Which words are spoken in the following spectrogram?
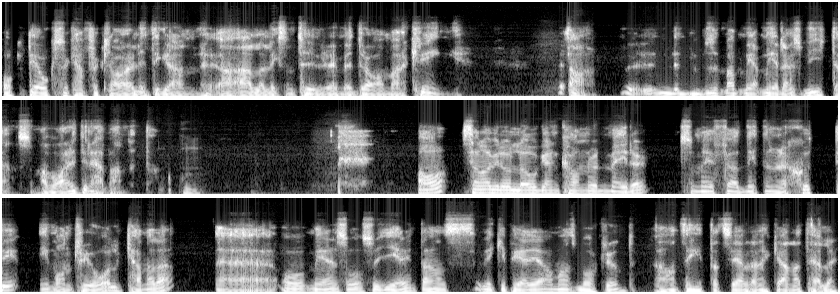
Och det också kan förklara lite grann alla liksom turer med drama kring ja, med- medlemsbyten som har varit i det här bandet. Då. Mm. Ja, sen har vi då Logan Conrad Mader som är född 1970 i Montreal, Kanada. Eh, och mer än så så ger inte hans Wikipedia om hans bakgrund. Jag har inte hittat så jävla mycket annat heller.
